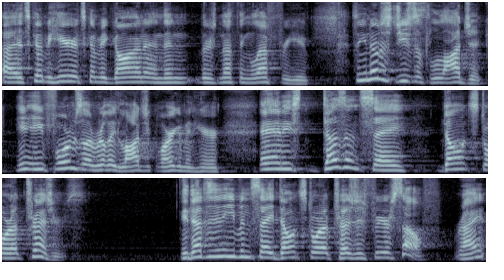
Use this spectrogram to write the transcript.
Uh, it's going to be here, it's going to be gone, and then there's nothing left for you. So you notice Jesus' logic. He, he forms a really logical argument here, and he doesn't say, don't store up treasures. He doesn't even say, don't store up treasures for yourself, right?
